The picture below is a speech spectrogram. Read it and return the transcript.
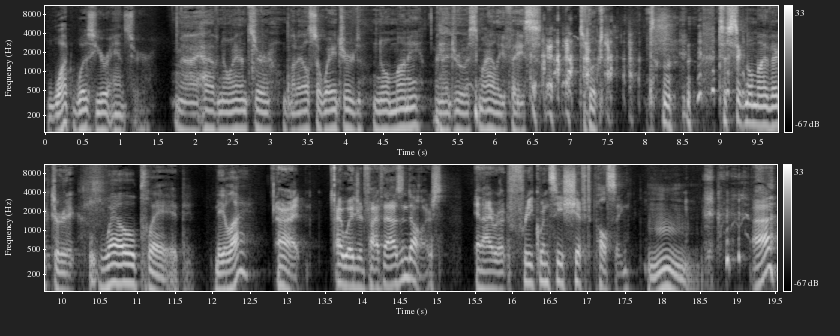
What was your answer? I have no answer, but I also wagered no money, and I drew a smiley face to, to signal my victory. Well played. Nilay? All right. I wagered $5,000 and I wrote frequency shift pulsing. Mm. Huh?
